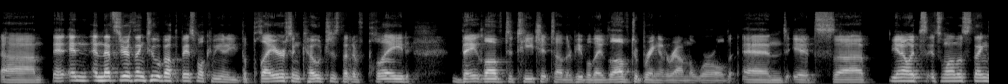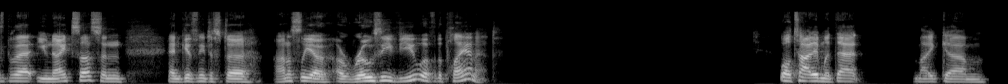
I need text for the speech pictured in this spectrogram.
um, and and that's other thing too about the baseball community. The players and coaches that have played, they love to teach it to other people. They love to bring it around the world, and it's uh, you know it's it's one of those things that unites us and and gives me just a honestly a, a rosy view of the planet. Well, tied in with that, Mike, um,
